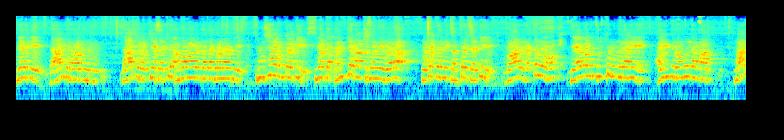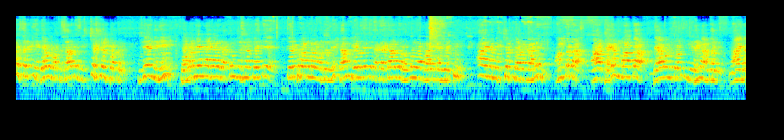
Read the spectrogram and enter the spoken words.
మీదకి దాడికి రావడం జరిగింది. దానికి వచ్చేసరికి అమ్మవారి దగ్గర ఉన్నటువంటి త్రిశూలంతో ఈ యొక్క పంచరాక్షసులని కూడా ఒక్కొక్కరిని చంపేసరికి వారి రక్తము దేవుడు చూస్తూ ఉంది కానీ ఐదు రంగులుగా మారు మారేసరికి దేవుడు ఒకసారి నిశ్చేష్ట అయిపోతాడు. ఇదేంది ఎవరినైనా కానీ రక్తం చూసినట్లయితే తెలుపు రంగులో ఉంటుంది కానీ దేవుడైతే రకరకాలుగా రంగులుగా మారాయని చెప్పి ఆయన నిశ్చేస్తాడు కానీ అంతటా ఆ జగన్మాత దేవునితో ఈ విధంగా అంటుంది నాయన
